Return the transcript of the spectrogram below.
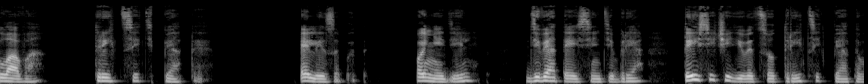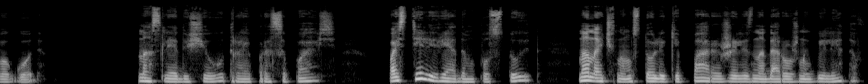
Глава 35. Элизабет. Понедельник, 9 сентября 1935 года. На следующее утро я просыпаюсь, постель рядом пустует, на ночном столике пары железнодорожных билетов,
